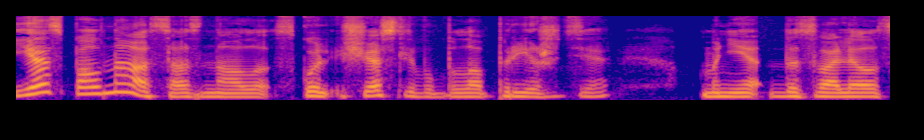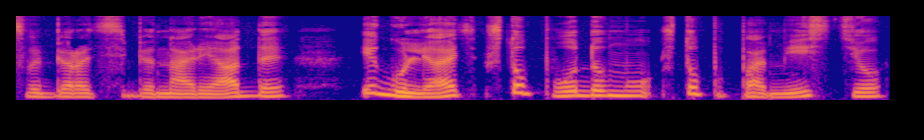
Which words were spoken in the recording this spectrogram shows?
я сполна осознала, сколь счастлива была прежде. Мне дозволялось выбирать себе наряды, и гулять, что по дому, что по поместью,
